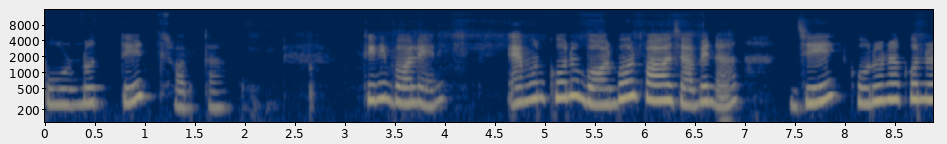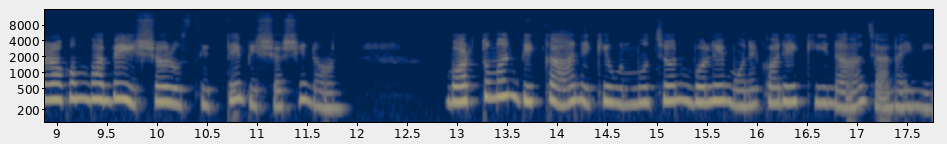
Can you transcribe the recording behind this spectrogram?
পূর্ণত্বের সত্তা। তিনি বলেন, এমন কোনো বর্বর পাওয়া যাবে না যে কোনো না কোনো রকমভাবে ঈশ্বর অস্তিত্বে বিশ্বাসী নন। বর্তমান বিজ্ঞান একে উন্মোচন বলে মনে করে কি না জানাইনি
